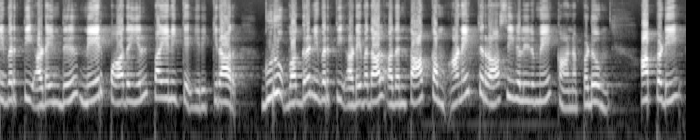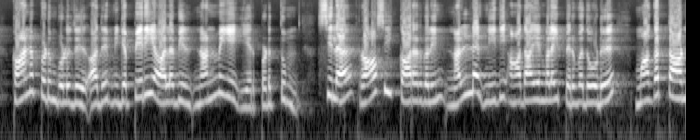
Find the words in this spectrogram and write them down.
நிவர்த்தி அடைந்து நேர்பாதையில் பயணிக்க இருக்கிறார். குரு வக்ர நிவர்த்தி அடைவதால் அதன் தாக்கம் அனைத்து ராசிகளிலுமே காணப்படும். அப்படி காணப்படும் பொழுது அது மிகப்பெரிய அளவில் நன்மையை ஏற்படுத்தும். சில ராசிக்காரர்களின் நல்ல நிதி ஆதாயங்களை பெறுவதோடு மகத்தான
